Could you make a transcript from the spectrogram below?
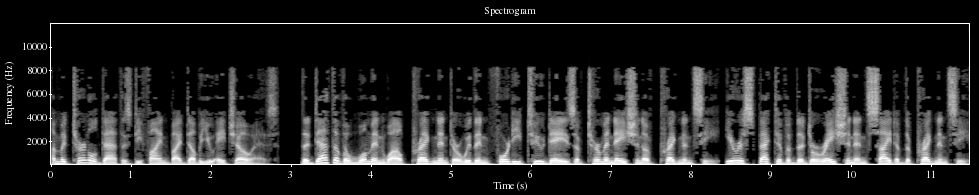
A maternal death is defined by WHO as The death of a woman while pregnant or within 42 days of termination of pregnancy, irrespective of the duration and site of the pregnancy,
